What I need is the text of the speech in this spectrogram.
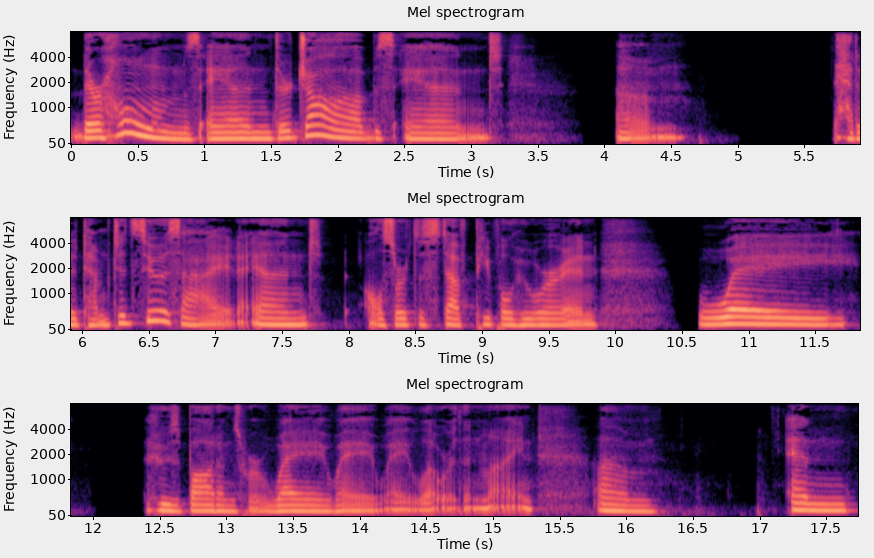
their homes and their jobs and um, had attempted suicide and all sorts of stuff. People who were in way, whose bottoms were way, way, way lower than mine. Um, and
